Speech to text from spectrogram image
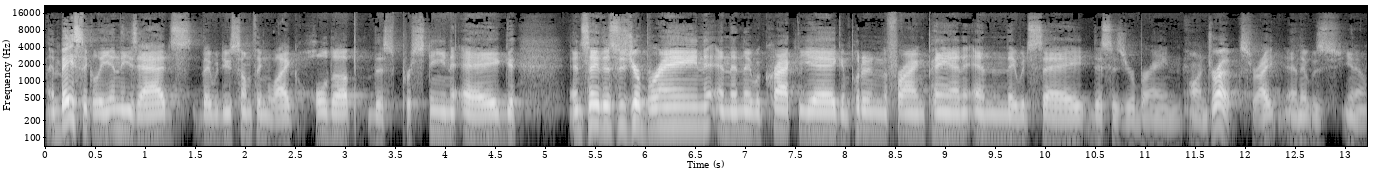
And basically, in these ads, they would do something like hold up this pristine egg and say, This is your brain. And then they would crack the egg and put it in the frying pan. And then they would say, This is your brain on drugs, right? And it was, you know,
